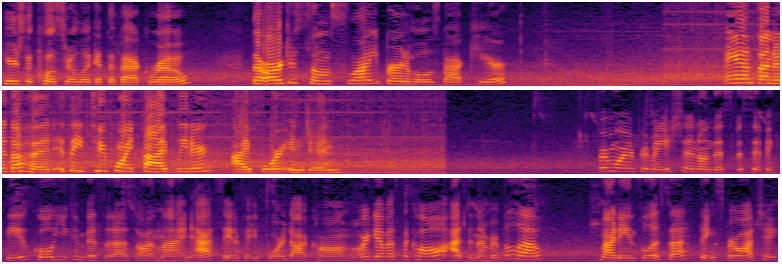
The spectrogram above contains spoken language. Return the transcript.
Here's a closer look at the back row. There are just some slight burn holes back here. And under the hood is a 2.5 liter i4 engine. For more information on this specific vehicle, you can visit us online at santafeford.com or give us a call at the number below. My name's Alyssa. Thanks for watching.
